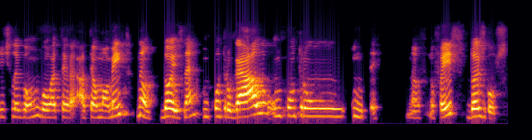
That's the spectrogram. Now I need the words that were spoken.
A gente levou um gol até, até o momento. Não, dois, né? Um contra o Galo, um contra o Inter. Não, não foi isso? Dois gols.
